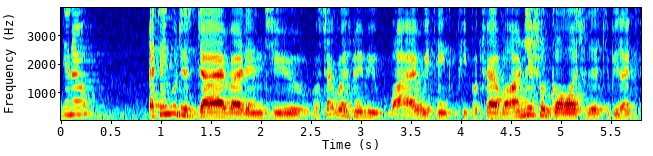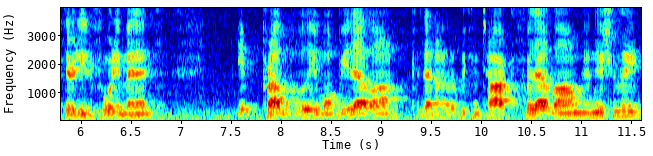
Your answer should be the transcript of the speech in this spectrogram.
you know, I think we'll just dive right into, we'll start with maybe why we think people travel. Our initial goal is for this to be like 30 to 40 minutes. It probably won't be that long because I don't know that we can talk for that long initially.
